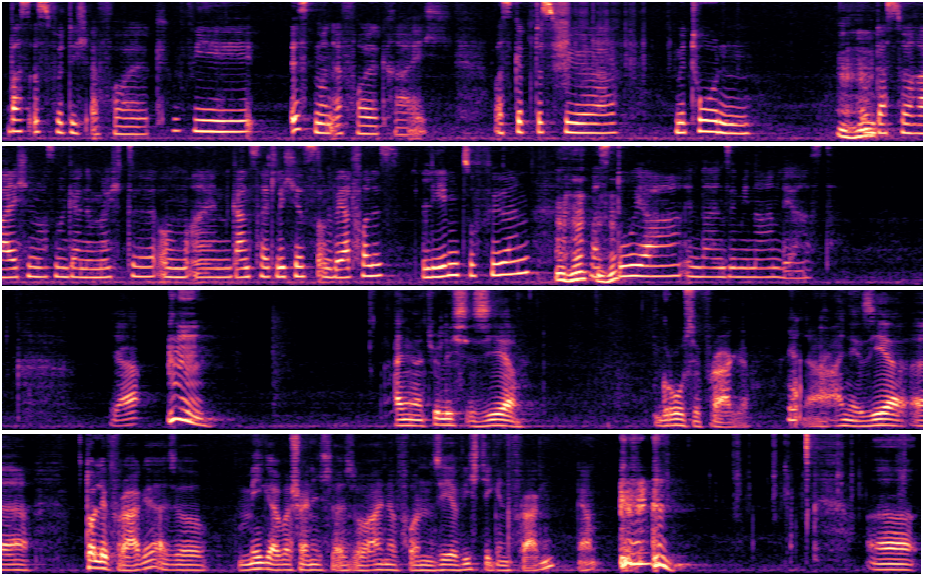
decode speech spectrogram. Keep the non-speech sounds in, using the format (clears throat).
Was ist für dich Erfolg? Wie ist man erfolgreich? Was gibt es für Methoden, mhm. um das zu erreichen, was man gerne möchte, um ein ganzheitliches und wertvolles Leben zu führen, mhm. was mhm. du ja in deinen Seminaren lehrst? Ja, (clears throat) eine natürlich sehr große Frage. Ja. eine sehr äh, tolle Frage, also mega wahrscheinlich, also eine von sehr wichtigen Fragen. Ja. (clears throat) äh,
